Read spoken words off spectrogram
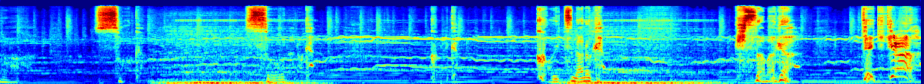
ああそうか。そうなのか。これか。こいつなのか。貴様が敵か。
